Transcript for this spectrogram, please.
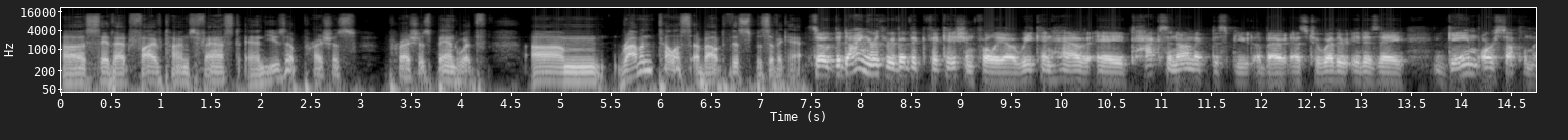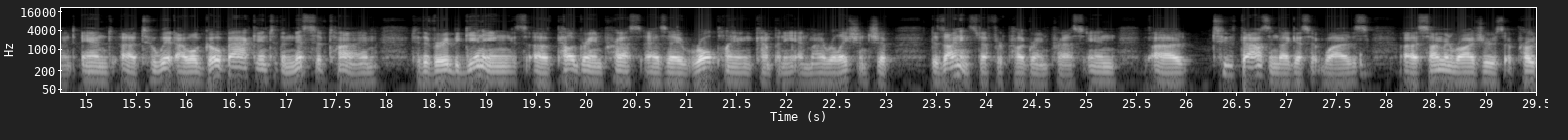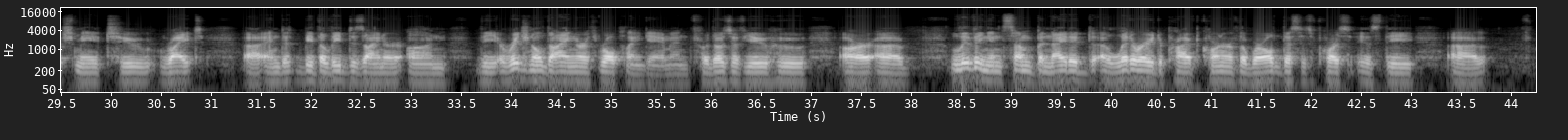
Uh, say that five times fast and use up precious, precious bandwidth. Um, Robin, tell us about this specific hat. So, the Dying Earth Revivification Folio, we can have a taxonomic dispute about as to whether it is a game or supplement. And uh, to wit, I will go back into the mists of time to the very beginnings of Pelgrane Press as a role playing company and my relationship designing stuff for Pelgrane Press. In uh, 2000, I guess it was, uh, Simon Rogers approached me to write uh, and be the lead designer on the original Dying Earth role playing game. And for those of you who are uh, living in some benighted, uh, literary deprived corner of the world, this, is, of course, is the uh,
